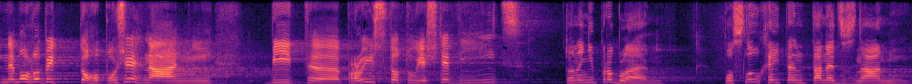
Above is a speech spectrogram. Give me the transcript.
nemohlo by toho požehnání být eh, pro jistotu ještě víc? To není problém. Poslouchej ten tanec známý.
